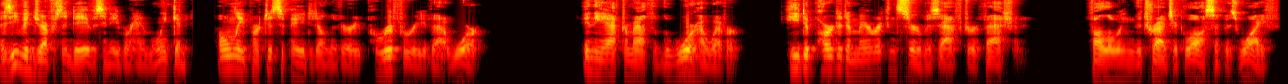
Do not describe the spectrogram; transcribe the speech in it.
as even Jefferson Davis and Abraham Lincoln only participated on the very periphery of that war. In the aftermath of the war, however, he departed American service after a fashion. Following the tragic loss of his wife,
